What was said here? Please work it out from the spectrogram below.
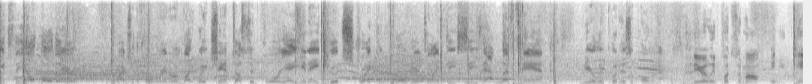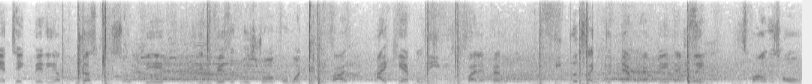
Beats the elbow there. All right, so the former interim lightweight champ Dustin Poirier in a good striking throw here tonight, DC. That left hand nearly put his opponent out. Nearly puts him out, and you can't take many of them. Dustin's so big and physically strong for 155. I can't believe he's to fight at featherweight. He looks like he could never have made that weight. He's found his home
